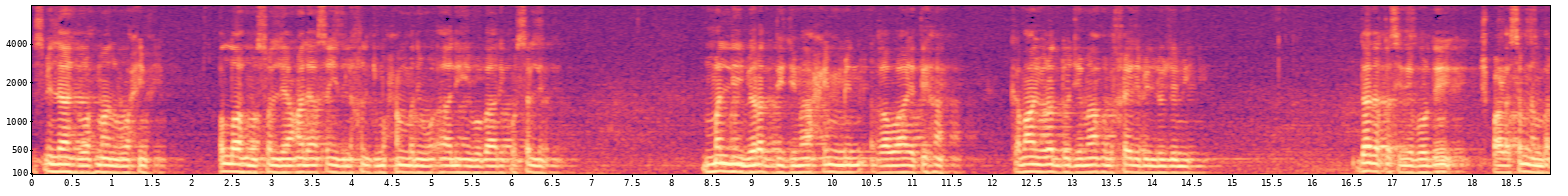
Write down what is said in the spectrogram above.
بسم الله الرحمن الرحيم اللهم صل على سيد الخلق محمد وآله وبارك وسلم من لي برد جماح من غوايتها كما يرد جماح الخيل باللجم دا د قصیدې بردې 14 نمبر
